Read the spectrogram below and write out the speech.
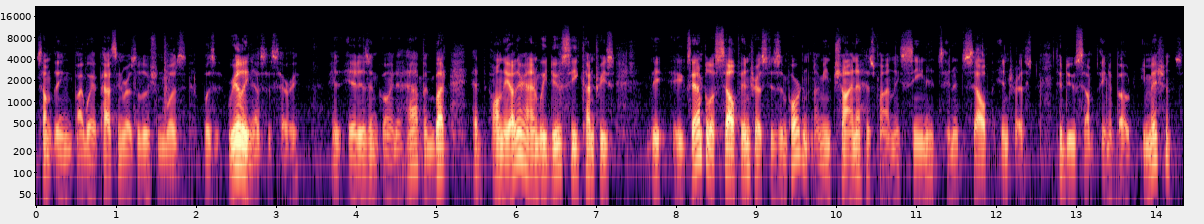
something by way of passing a resolution was, was really necessary, it, it isn't going to happen. But at, on the other hand, we do see countries, the example of self-interest is important. I mean, China has finally seen it's in its self-interest to do something about emissions.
